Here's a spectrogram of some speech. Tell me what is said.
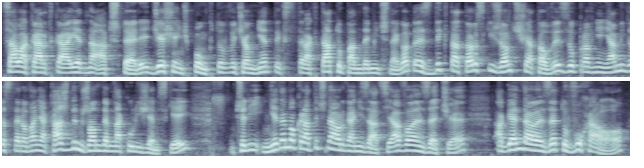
cała kartka 1A4, 10 punktów wyciągniętych z traktatu pandemicznego, to jest dyktatorski rząd światowy z uprawnieniami do sterowania każdym rządem na kuli ziemskiej, czyli niedemokratyczna organizacja w ONZ-cie, agenda ONZ-u WHO,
